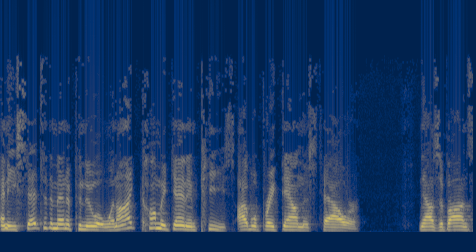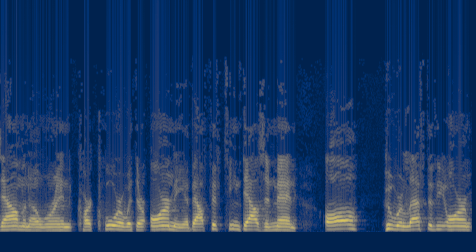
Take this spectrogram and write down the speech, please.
And he said to the men of Penuel, when I come again in peace, I will break down this tower. Now Zebah and Zalmunna were in Karkor with their army, about 15,000 men, all who were left of the arm,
